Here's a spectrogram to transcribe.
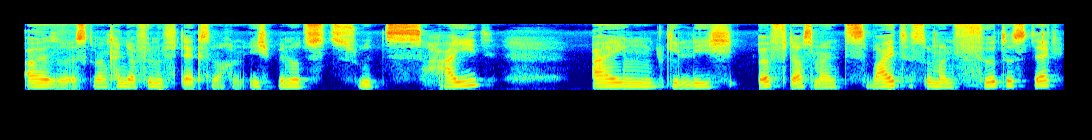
also es, man kann ja fünf Decks machen. Ich benutze zurzeit eigentlich öfters mein zweites und mein viertes Deck.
